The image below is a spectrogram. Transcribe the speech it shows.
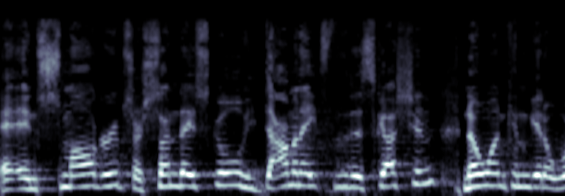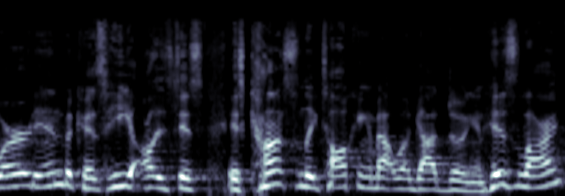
in small groups or Sunday school, he dominates the discussion. No one can get a word in because he is, is, is constantly talking about what God's doing in his life.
